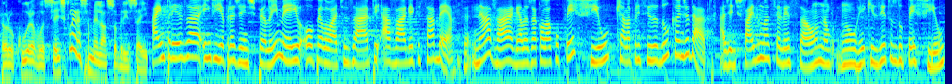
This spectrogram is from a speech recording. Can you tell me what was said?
procura você. Esclareça melhor sobre isso aí. A empresa envia para gente pelo e-mail ou pelo WhatsApp a vaga que está aberta. Na vaga, ela já coloca o perfil que ela precisa do candidato. A gente faz uma seleção no, no requisitos do perfil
